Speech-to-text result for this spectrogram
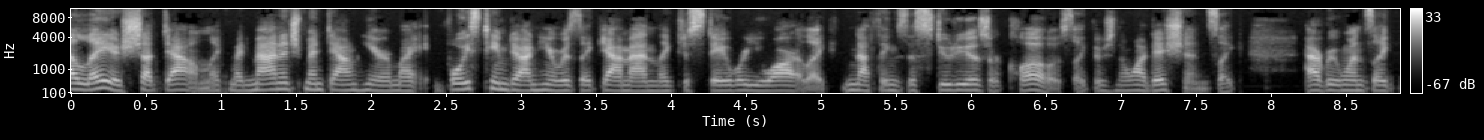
LA is shut down. Like my management down here, my voice team down here was like, yeah, man, like just stay where you are. Like nothing's the studios are closed. Like there's no auditions. Like everyone's like,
